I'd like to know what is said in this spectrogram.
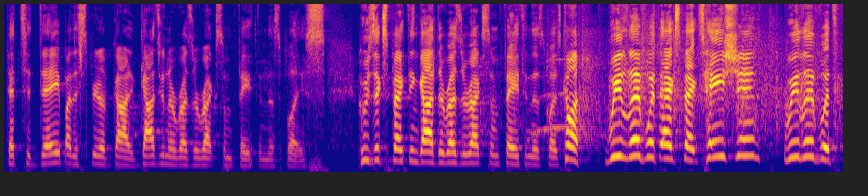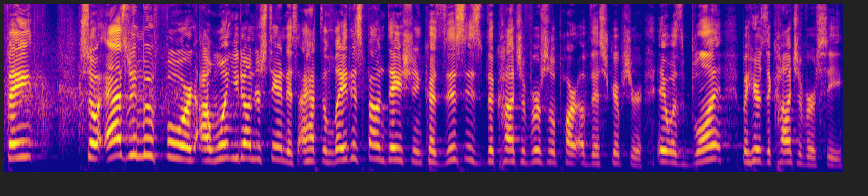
that today, by the Spirit of God, God's to resurrect some faith in this place. Who's expecting God to resurrect some faith in this place? Come on. We live with expectation, we live with faith. So, as we move forward, I want you to understand this. I have to lay this foundation because this is the controversial part of this scripture. It was blunt, but here's the controversy.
